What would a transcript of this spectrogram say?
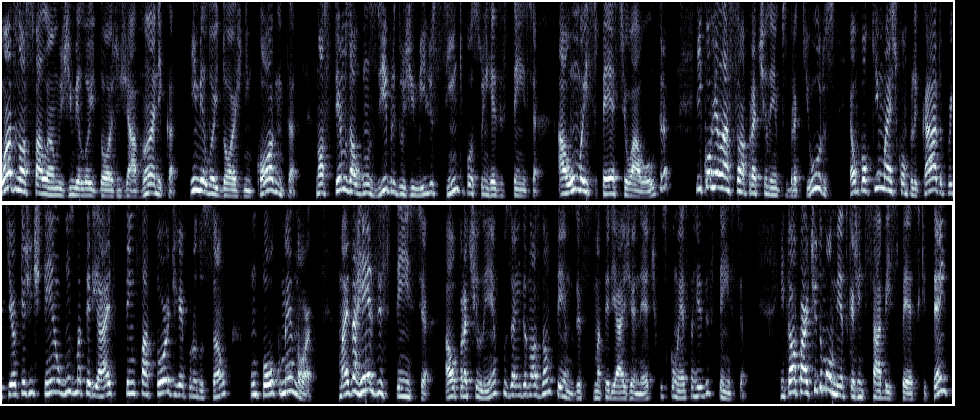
Quando nós falamos de meloidógena javânica e meloidógena incógnita, nós temos alguns híbridos de milho, sim, que possuem resistência a uma espécie ou a outra. E com relação a pratilencos braquiuros, é um pouquinho mais complicado, porque é o que a gente tem alguns materiais que têm um fator de reprodução um pouco menor. Mas a resistência ao pratilencos ainda nós não temos esses materiais genéticos com essa resistência. Então, a partir do momento que a gente sabe a espécie que tem,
